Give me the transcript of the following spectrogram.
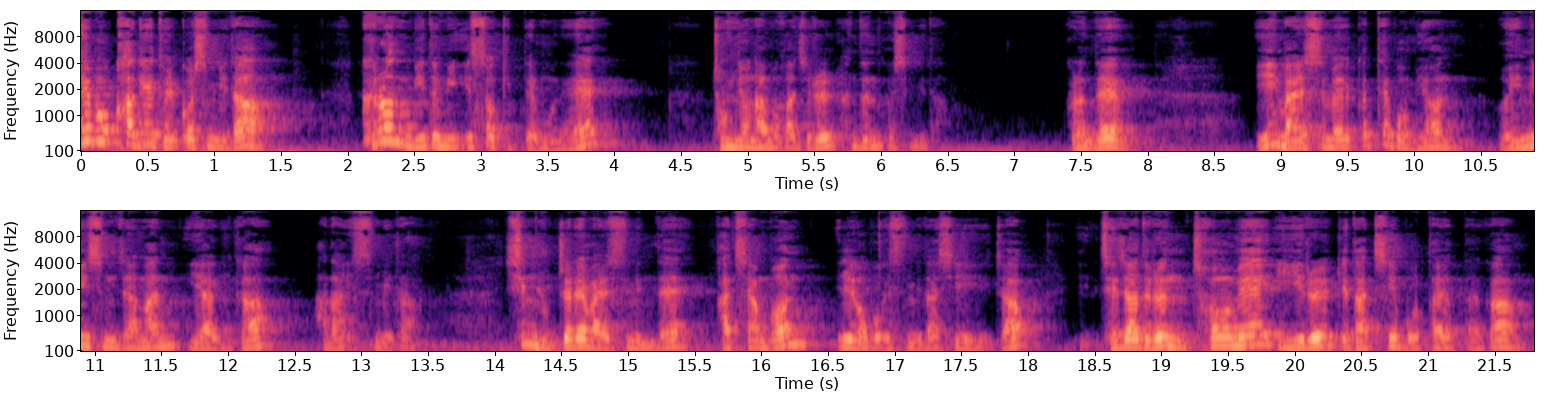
회복하게 될 것입니다. 그런 믿음이 있었기 때문에 종려나무 가지를 흔든 것입니다. 그런데 이 말씀의 끝에 보면 의미심장한 이야기가 하나 있습니다. 16절의 말씀인데 같이 한번 읽어보겠습니다. 시작. 제자들은 처음에 이 일을 깨닫지 못하였다가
